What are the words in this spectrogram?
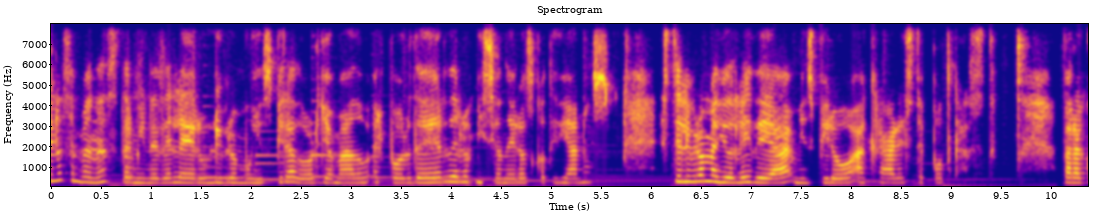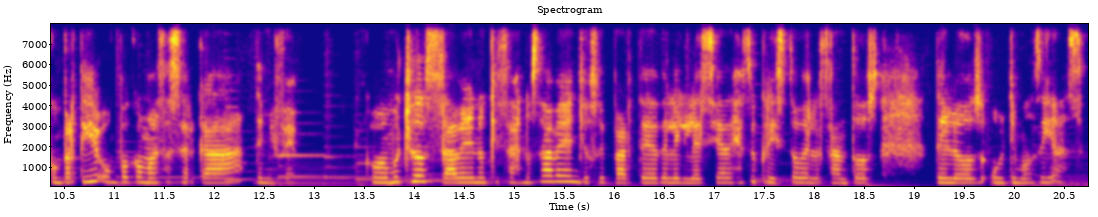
unas semanas terminé de leer un libro muy inspirador llamado El poder de los misioneros cotidianos. Este libro me dio la idea, me inspiró a crear este podcast para compartir un poco más acerca de mi fe. Como muchos saben o quizás no saben, yo soy parte de la Iglesia de Jesucristo de los Santos de los Últimos Días.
